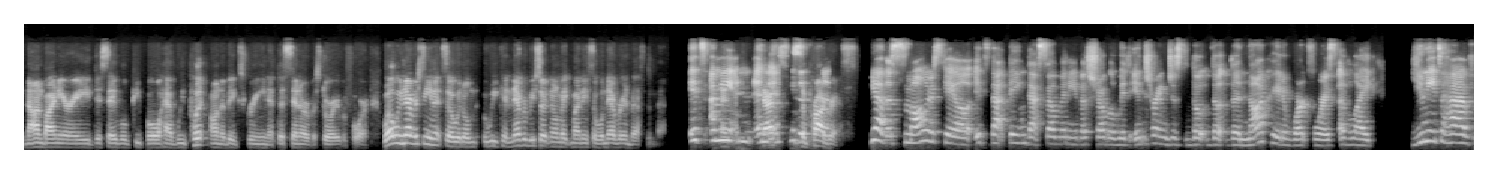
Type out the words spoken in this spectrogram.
non-binary disabled people have we put on a big screen at the center of a story before well we've never seen it so it'll we can never be certain it'll make money so we'll never invest in that it's i mean and, and, and that's the, the, progress yeah the smaller scale it's that thing that so many of us struggle with entering just the the, the non-creative workforce of like you need to have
